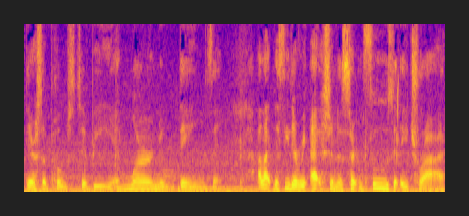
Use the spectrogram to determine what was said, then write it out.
they're supposed to be and learn new things and I like to see their reaction to certain foods that they try,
